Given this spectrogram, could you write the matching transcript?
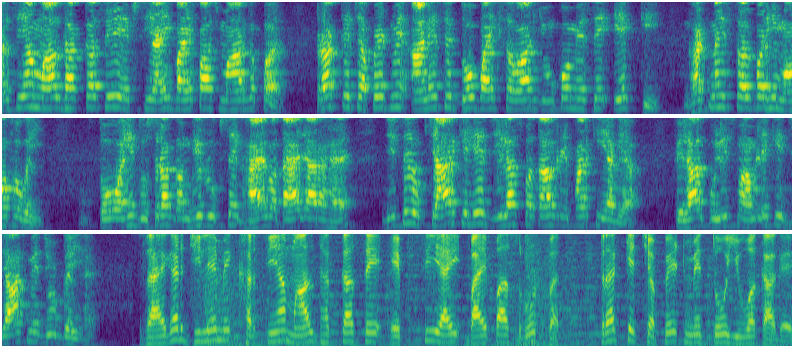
खरसिया माल धक्का से एफसीआई बाईपास मार्ग पर ट्रक के चपेट में आने से दो बाइक सवार युवकों में से एक की घटना स्थल पर ही मौत हो गई। तो वहीं दूसरा गंभीर रूप से घायल बताया जा रहा है, जिसे उपचार के लिए जिला अस्पताल रेफर किया गया। फ़िलहाल पुलिस मामले की जाँच में जुट गई है। रायगढ़ ज़िले में खरसिया माल धक्का से एफसीआई बाईपास रोड पर ट्रक के चपेट में दो युवक आ गए।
